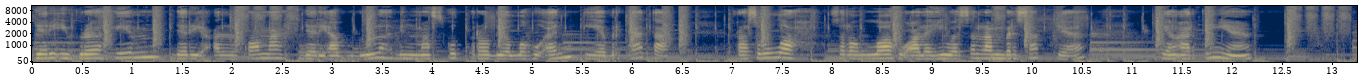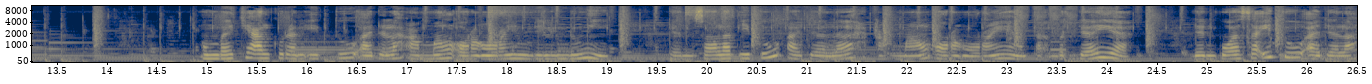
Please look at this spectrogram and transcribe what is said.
Dari Ibrahim, dari Al-Qamah, dari Abdullah bin Mas'ud radhiyallahu an ia berkata Rasulullah Shallallahu alaihi wasallam bersabda yang artinya membaca Al-Quran itu adalah amal orang-orang yang dilindungi dan sholat itu adalah amal orang-orang yang tak berdaya. Dan puasa itu adalah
